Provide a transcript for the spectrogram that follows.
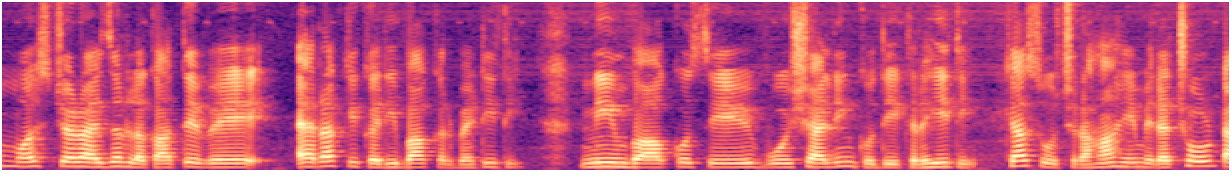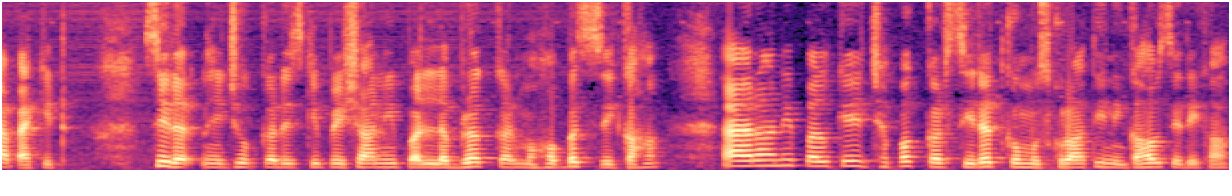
मॉइस्चराइज़र लगाते हुए एरा के करीब आकर बैठी थी। नीम बाकों से वो शैलिंग को देख रही थी। क्या सोच रहा है मेरा छोटा पैकेट? सीरत ने झुककर इसकी पेशानी पर लबरक कर मोहब्बत से कहा। एरा ने पल के झपक कर सीरत को मुस्कुराती निगाहों से देखा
